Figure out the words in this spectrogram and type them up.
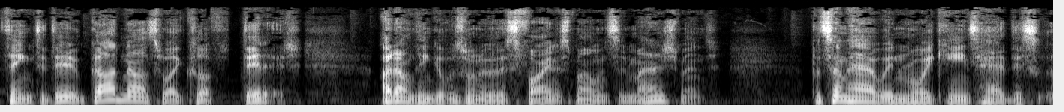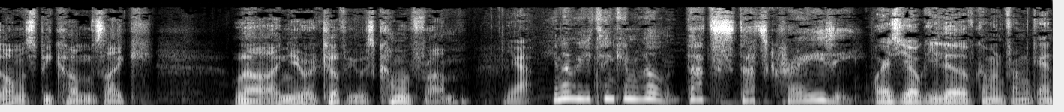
thing to do. God knows why Clough did it. I don't think it was one of his finest moments in management. But somehow in Roy Keane's head, this almost becomes like, well, I knew where Cloughy was coming from. Yeah. You know, you're thinking, well, that's that's crazy. Where's Jogi Löw coming from? He A,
